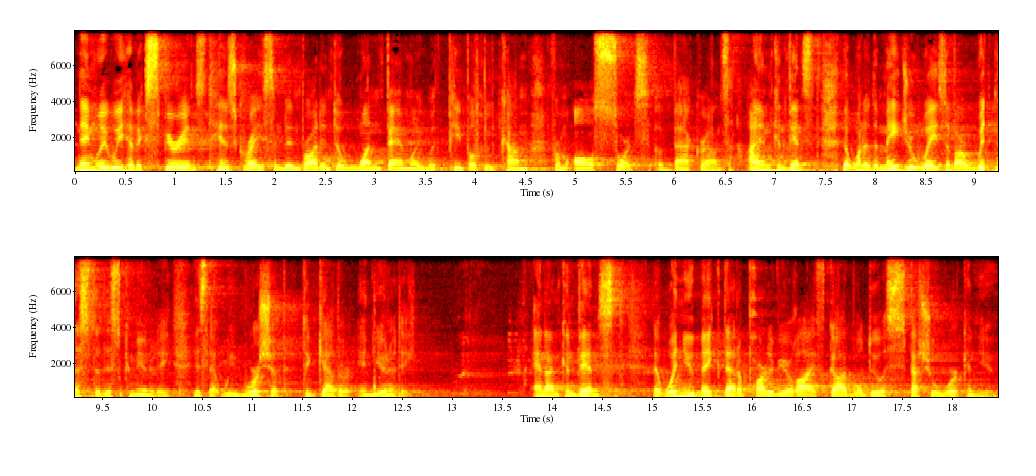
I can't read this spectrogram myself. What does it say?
Namely, we have experienced His grace and been brought into one family with people who come from all sorts of backgrounds. I am convinced that one of the major ways of our witness to this community is that we worship together in unity. And I'm convinced that when you make that a part of your life, God will do a special work in you.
